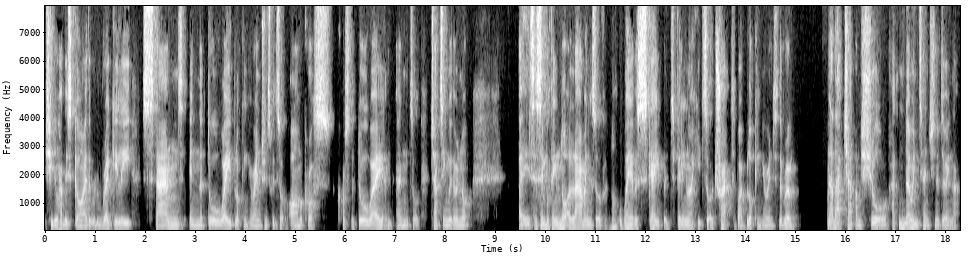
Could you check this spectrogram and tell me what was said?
she'd have this guy that would regularly stand in the doorway blocking her entrance with sort of arm across across the doorway and, and sort of chatting with her and not it's a simple thing not allowing sort of not a way of escape but feeling like he'd sort of trapped her by blocking her into the room. Now that chap i'm sure had no intention of doing that.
